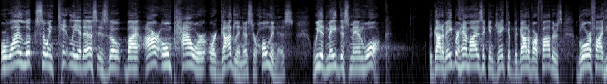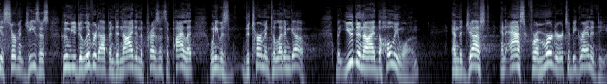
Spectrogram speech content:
Or why look so intently at us as though by our own power or godliness or holiness we had made this man walk? The God of Abraham, Isaac, and Jacob, the God of our fathers, glorified his servant Jesus, whom you delivered up and denied in the presence of Pilate when he was determined to let him go. But you denied the Holy One and the just and asked for a murderer to be granted to you.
